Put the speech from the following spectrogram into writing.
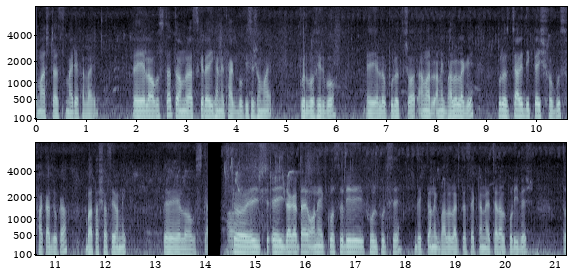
মাছ টাছ মাইরে ফেলায়। তো এই এলো অবস্থা। তো আমরা আজকের এইখানে থাকব কিছু সময় ঘুরবো ফিরবো। এই এলো পুরো চর। আমার অনেক ভালো লাগে। পুরো চারিদিকটাই সবুজ ফাঁকা জোকা। বাতাস আছে অনেক। তো এই এলো অবস্থা। তো এই এই জায়গাটায় অনেক কচুরি ফুল ফুটছে। দেখতে অনেক ভালো লাগতেছে, একটা ন্যাচারাল পরিবেশ। তো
